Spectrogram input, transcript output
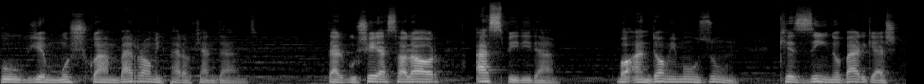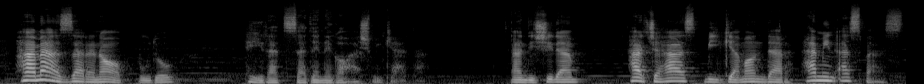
بوی مشک و انبر را میپراکندند. در گوشه از سالار اسبی دیدم. با اندامی موزون که زین و برگش همه از زر ناب بود و حیرت زده نگاهش می‌کردم. اندیشیدم هرچه هست بیگمان در همین اسب است.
